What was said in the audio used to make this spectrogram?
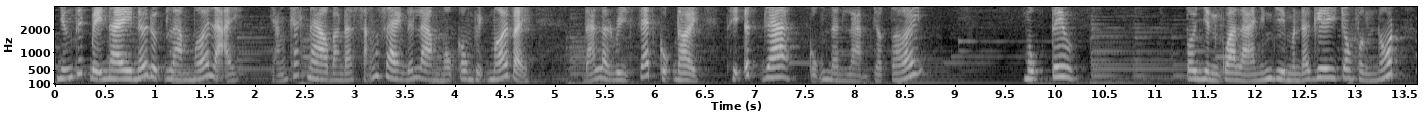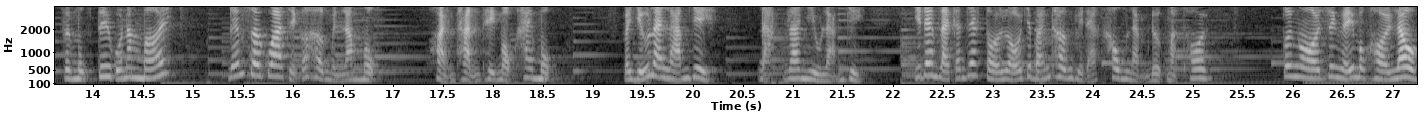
Những thiết bị này nếu được làm mới lại, chẳng khác nào bạn đã sẵn sàng để làm một công việc mới vậy. Đã là reset cuộc đời thì ít ra cũng nên làm cho tới. Mục tiêu Tôi nhìn qua lại những gì mình đã ghi trong phần nốt về mục tiêu của năm mới. Đếm sơ qua thì có hơn 15 mục, hoàn thành thì một hai mục. Và giữ lại làm gì? Đặt ra nhiều làm gì? Chỉ đem lại cảm giác tội lỗi cho bản thân vì đã không làm được mà thôi. Tôi ngồi suy nghĩ một hồi lâu,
